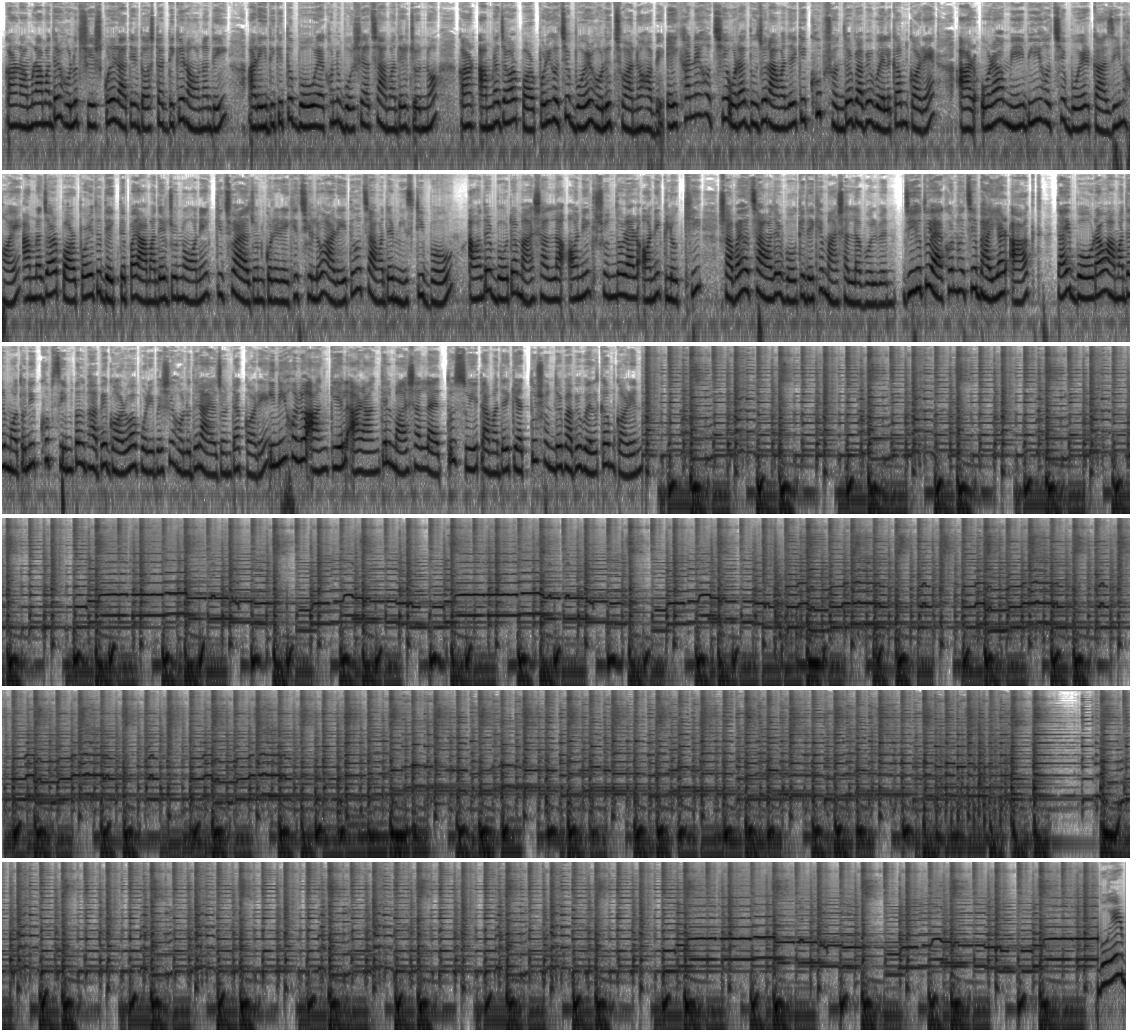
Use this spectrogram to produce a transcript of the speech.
কারণ আমরা আমাদের হলুদ শেষ করে রাতের দশটার দিকে রওনা দেই, আর এইদিকে তো বউ এখনও বসে আছে আমাদের জন্য, কারণ আমরা যাওয়ার পরপরই হচ্ছে বউয়ের হলুদ ছোঁয়ানো হবে। এইখানে হচ্ছে ওরা দুজন আমাদেরকে খুব সুন্দরভাবে ওয়েলকাম করে, আর ওরা মেবি হচ্ছে বইয়ের কাজিন হয়। আমরা যাওয়ার পরপরই তো দেখতে পাই আমাদের জন্য অনেক কিছু আয়োজন করে রেখেছিল, আর এই তো হচ্ছে আমাদের মিষ্টি বউ। আমাদের বউটা মাশাল্লাহ অনেক সুন্দর আর অনেক লক্ষ্মী। সবাই হচ্ছে আমাদের বউকে দেখে মাশাল্লাহ বলবেন। যেহেতু এখন হচ্ছে ভাইয়ার আক্ত, তাই বউরাও আমাদের মতনই খুব সিম্পল ভাবে ঘরোয়া পরিবেশে হলুদের আয়োজনটা করে। ইনি হলো আঙ্কেল, আর আঙ্কেল মাশাল্লাহ এত সুইট, আমাদেরকে এত সুন্দরভাবে ওয়েলকাম করেন।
